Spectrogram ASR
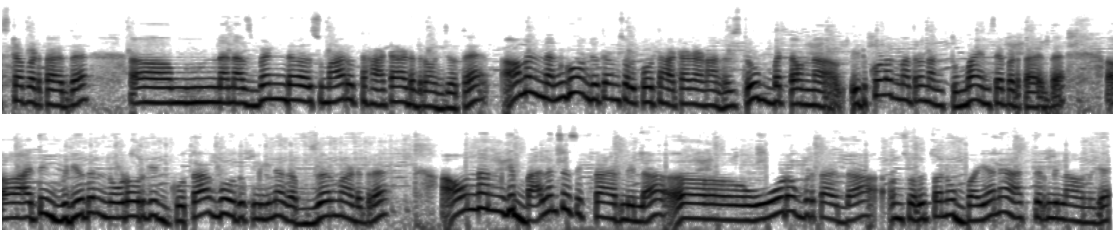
ಕಷ್ಟಪಡ್ತಾ ಇದ್ದೆ. ನನ್ನ ಹಸ್ಬೆಂಡ್ ಸುಮಾರು ಹೊತ್ತು ಆಟ ಆಡಿದ್ರು ಅವನ ಜೊತೆ. ಆಮೇಲೆ ನನಗೂ ಅವನ ಜೊತೆ ಒಂದು ಸ್ವಲ್ಪ ಹೊತ್ತು ಆಟ ಆಡೋಣ ಅನ್ನಿಸ್ತು ಬಟ್ ಅವನ್ನ ಇಟ್ಕೊಳ್ಳೋದು ಮಾತ್ರ ನಾನು ತುಂಬ ಹಿಂಸೆ ಪಡ್ತಾ ಇದ್ದೆ. ಐ ಥಿಂಕ್ ವಿಡಿಯೋದಲ್ಲಿ ನೋಡೋರಿಗೆ ಗೊತ್ತಾಗ್ಬೋದು ಕ್ಲೀನಾಗಿ ಅಬ್ಸರ್ವ್ ಮಾಡಿದ್ರೆ. ಅವ್ನು ನನಗೆ ಬ್ಯಾಲೆನ್ಸೇ ಸಿಗ್ತಾ ಇರಲಿಲ್ಲ. ಓಡೋಗ್ಬಿಡ್ತಾ ಇದ್ದ. ಒಂದು ಸ್ವಲ್ಪನೂ ಭಯನೇ ಆಗ್ತಿರ್ಲಿಲ್ಲ ಅವನಿಗೆ.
